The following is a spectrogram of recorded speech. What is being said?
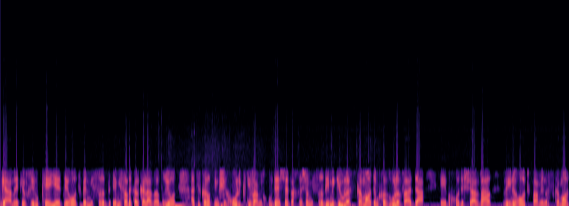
גם עקב חילוקי דעות בין משרד, משרד הכלכלה והבריאות. התקנות נמשכו לכתיבה מחודשת, ואחרי שהמשרדים הגיעו להסכמות, הם חזרו לוועדה אה, בחודש שעבר, והנה עוד פעם אין הסכמות.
